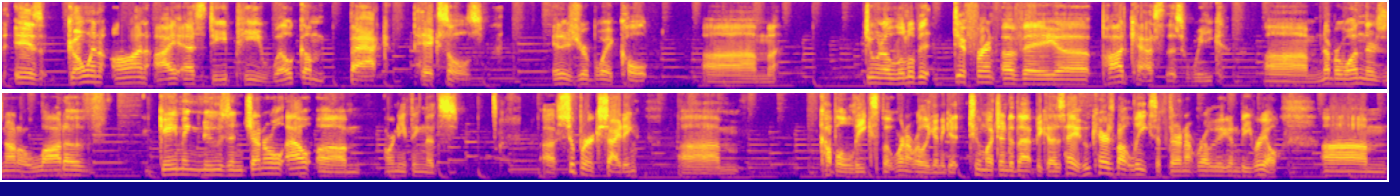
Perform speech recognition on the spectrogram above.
What is going on, ISDP? Welcome back, Pixels. It is your boy Colt. Um, doing a little bit different of a uh, podcast this week. Um, number one, there's not a lot of gaming news in general out, um, or anything that's uh, super exciting. Um, couple leaks, but we're not really going to get too much into that because hey, who cares about leaks if they're not really going to be real? Um,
